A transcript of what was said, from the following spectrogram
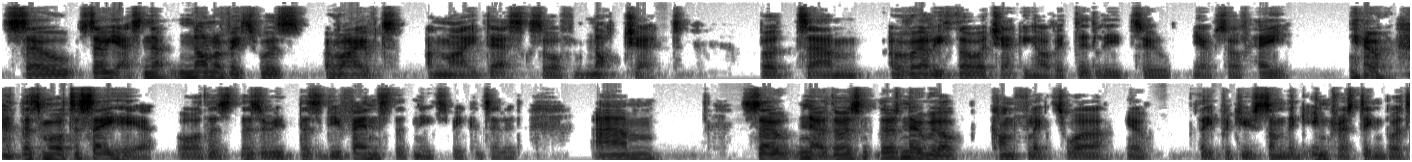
so, so yes, no, none of it was arrived on my desk sort of not checked, but um, a really thorough checking of it did lead to, you know, sort of, hey, you know, there's more to say here, or there's there's a there's a defense that needs to be considered. Um, so no, there was there was no real conflicts where you know they produced something interesting but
